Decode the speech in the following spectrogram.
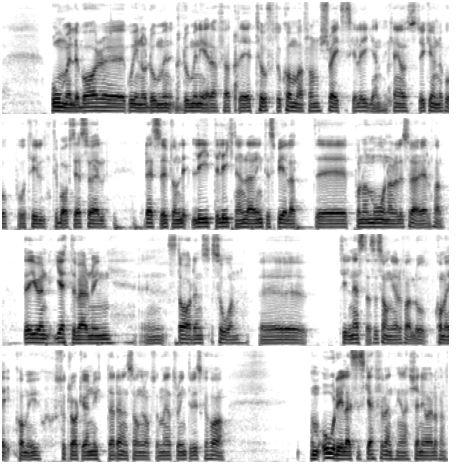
omedelbar eh, gå in och dominera för att det är tufft att komma från schweiziska ligan. Det kan jag stryka under på, på till, tillbaka till SHL. Dessutom lite liknande där, inte spelat eh, på någon månad eller sådär i alla fall. Det är ju en jättevärvning, eh, stadens son, eh, till nästa säsong i alla fall och kommer, kommer ju såklart göra nytta den säsongen också. Men jag tror inte vi ska ha de orealistiska förväntningarna, känner jag i alla fall.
